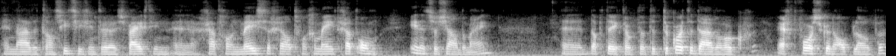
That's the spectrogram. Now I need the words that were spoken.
En na de transities in 2015 uh, eh, gaat gewoon het meeste geld van gemeente gaat om in het sociaal domein. Dat betekent ook dat de tekorten daardoor ook echt fors kunnen oplopen.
